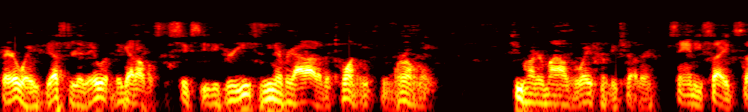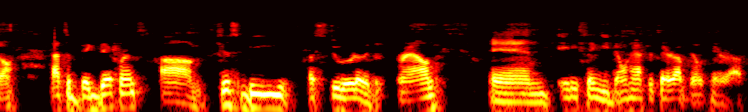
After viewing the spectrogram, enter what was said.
fairways yesterday. They were, they got almost 60 degrees. We never got out of the 20s and we're only 200 miles away from each other, sandy sites. So that's a big difference. Um, just be a steward of the ground and anything you don't have to tear up, don't tear up.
